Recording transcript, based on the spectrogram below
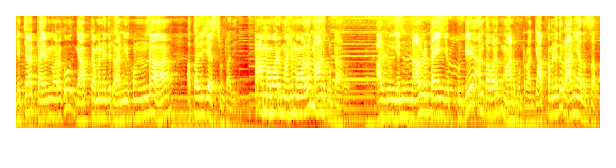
లేకపోతే ఆ టైం వరకు జ్ఞాపకం అనేది రానియకుండా ఆ తల్లి చేస్తుంటుంది. అమ్మవారి మహిమ వల్ల మానుకుంటారు. వాళ్ళు ఎన్నాళ్ళు టైం చెప్పుకుంటే అంతవరకు మానుకుంటారు. ఆ జ్ఞాపకం అనేది రానియాదు అసలు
